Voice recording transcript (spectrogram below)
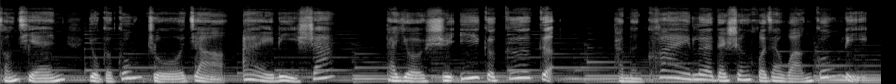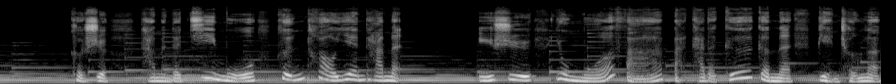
从前有个公主叫艾丽莎，她有十一个哥哥，他们快乐地生活在王宫里。可是他们的继母很讨厌他们，于是用魔法把她的哥哥们变成了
